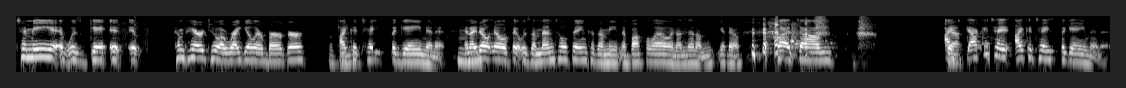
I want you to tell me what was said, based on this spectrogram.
To me, it was ga- it it compared to a regular burger. I could taste the game in it. And I Mhm. don't know if it was a mental thing because I'm eating a buffalo and, then I'm, you know, but um, Yeah. I I could taste I could taste the game in it.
